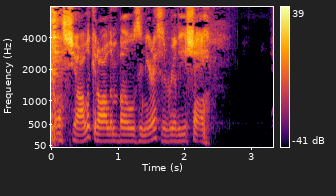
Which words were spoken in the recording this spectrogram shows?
Yes, y'all. Look at all them bows in here. This is really a shame.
